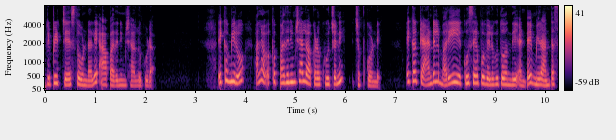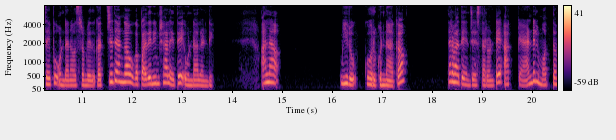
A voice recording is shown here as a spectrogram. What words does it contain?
రిపీట్ చేస్తూ ఉండాలి ఆ పది నిమిషాలు కూడా. ఇక మీరు అలా ఒక పది నిమిషాలు అక్కడ కూర్చొని చెప్పుకోండి. ఇక క్యాండిల్ మరీ ఎక్కువసేపు వెలుగుతోంది అంటే మీరు అంతసేపు ఉండనవసరం లేదు. ఖచ్చితంగా ఒక పది నిమిషాలు అయితే ఉండాలండి. అలా మీరు కోరుకున్నాక తర్వాత ఏం చేస్తారు అంటే ఆ క్యాండిల్ మొత్తం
